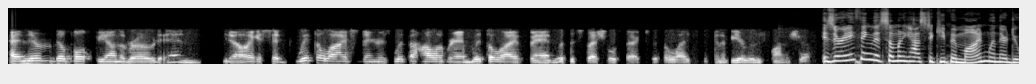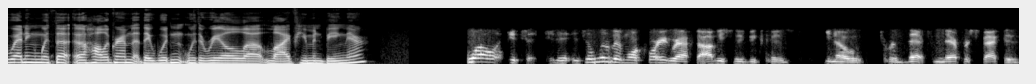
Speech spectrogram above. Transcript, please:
and they're, they'll both be on the road, and you know, like I said, with the live singers, with the hologram, with the live band, with the special effects, with the lights, it's going to be a really fun show. Is there anything that somebody has to keep in mind when they're duetting with a, a hologram that they wouldn't with a real uh, live human being there? Well, it's it's a little bit more choreographed, obviously, because you know, for that from their perspective,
